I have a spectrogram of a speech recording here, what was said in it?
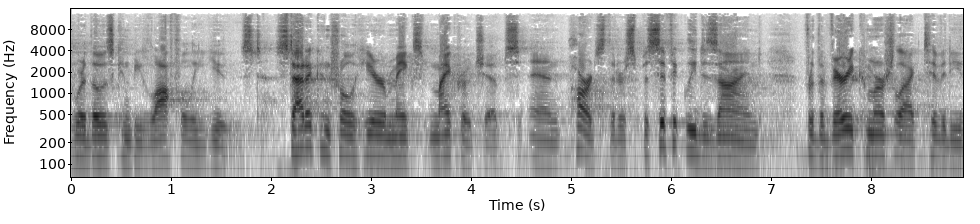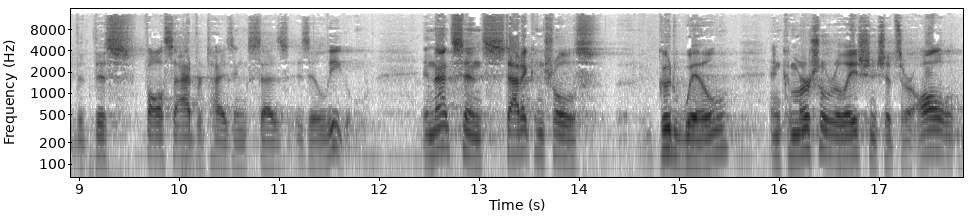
where those can be lawfully used. Static control here makes microchips and parts that are specifically designed for the very commercial activity that this false advertising says is illegal. In that sense, static control's goodwill and commercial relationships are all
